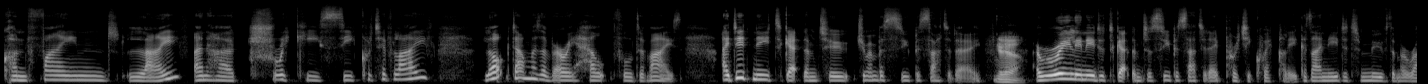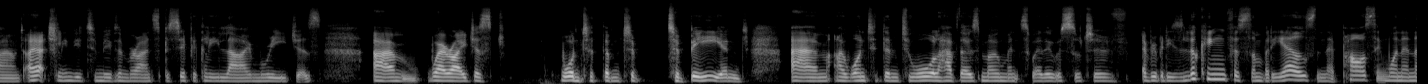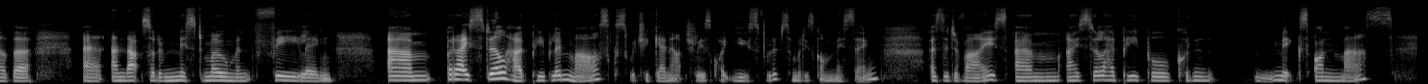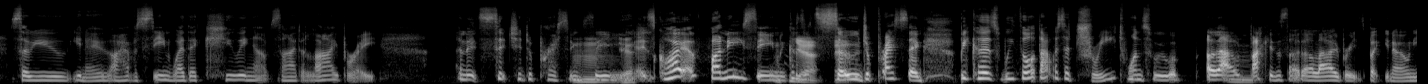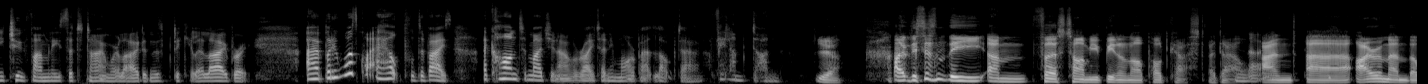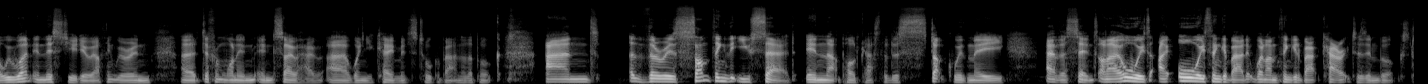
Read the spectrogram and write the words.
confined life and her tricky, secretive life, lockdown was a very helpful device. I did need to get them to, do you remember Super Saturday? Yeah. I really needed to get them to Super Saturday pretty quickly because I needed to move them around. I actually needed to move them around specifically Lyme Regis, um, where I just wanted them to to be and um, i wanted them to all have those moments where they were sort of everybody's looking for somebody else and they're passing one another and, and that sort of missed moment feeling um, but I still had people in masks, which again actually is quite useful if somebody's gone missing as a device. Um, I still had people couldn't mix en masse. So you, you know, I have a scene where they're queuing outside a library. And it's such a depressing Mhm, scene. yes. It's quite a funny scene because Yeah, it's so depressing. Because we thought that was a treat once we were allowed Mm. back inside our libraries. But, you know, only two families at a time were allowed in this particular library. Uh, but it was quite a helpful device. I can't imagine I will write any more about lockdown. I feel I'm done. Yeah. Uh, this isn't the um, first time you've been on our podcast, Adele. No. And uh, I remember we weren't in this studio. I think we were in a different one in, in Soho uh, when you came in to talk about another book. And there is something that you said in that podcast that has stuck with me ever since. And I always, I always think about it when I'm thinking about characters in books.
